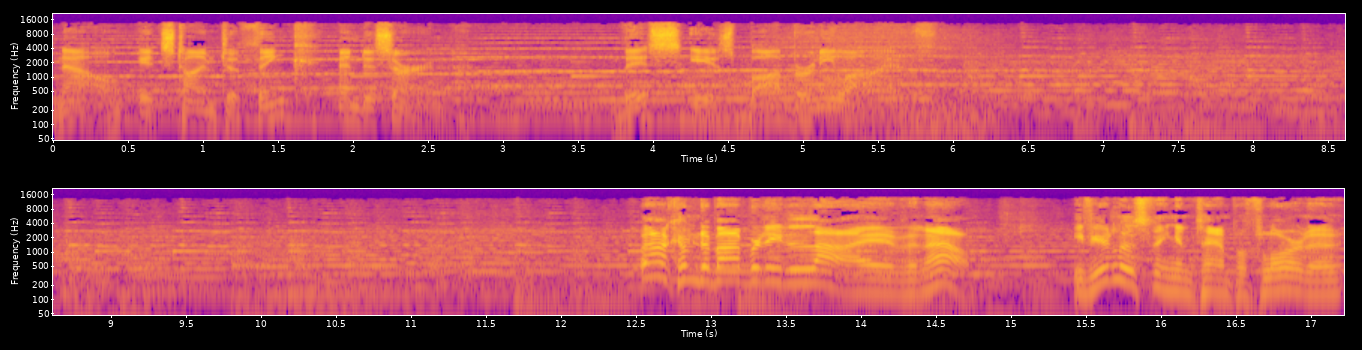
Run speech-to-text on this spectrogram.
Now it's time to think and discern. This is Bob Burney Live. Welcome to Bob Burney Live. Now, if you're listening in Tampa, Florida,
